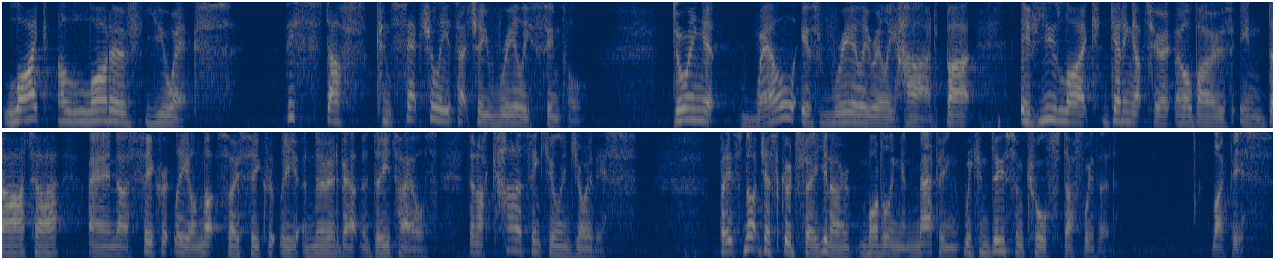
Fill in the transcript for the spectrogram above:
like a lot of UX, this stuff, conceptually, it's actually really simple. Doing it well is really, really hard, but if you like getting up to your elbows in data and are secretly or not so secretly a nerd about the details, then I kind of think you'll enjoy this. But it's not just good for, you know, modelling and mapping. We can do some cool stuff with it, like this.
